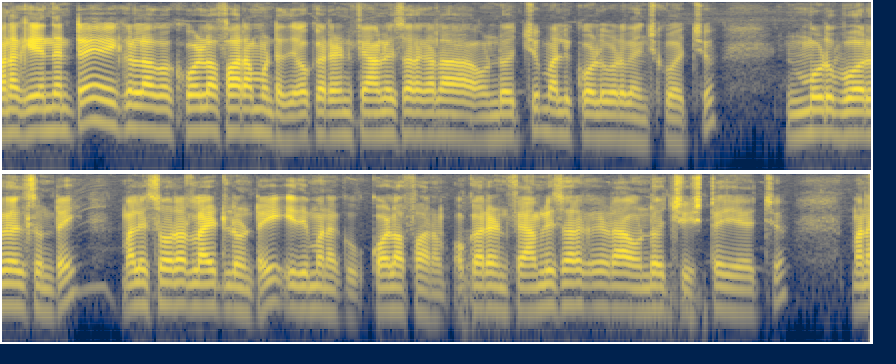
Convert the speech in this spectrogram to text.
మనకి ఏంటంటే ఇక్కడ ఒక కోళ్ళ ఫారం ఉంటుంది. ఒక రెండు ఫ్యామిలీస్ వరకు అలా ఉండొచ్చు మళ్ళీ కోళ్ళు కూడా పెంచుకోవచ్చు. మూడు బోర్వెల్స్ ఉంటాయి మళ్ళీ సోలార్ లైట్లు ఉంటాయి. ఇది మనకు కోళ్ళ ఫారం. ఒక రెండు ఫ్యామిలీస్ వరకు ఇక్కడ ఉండొచ్చు ఇష్ట చేయొచ్చు. మన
